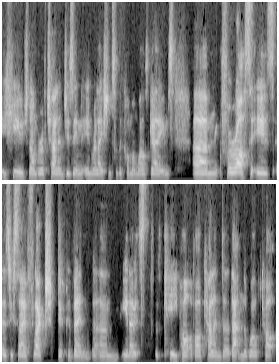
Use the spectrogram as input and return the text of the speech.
a huge number of challenges in in relation to the commonwealth games. Um, for us it is as you say a flagship event. Um, you know it's a key part of our calendar that and the world cup.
